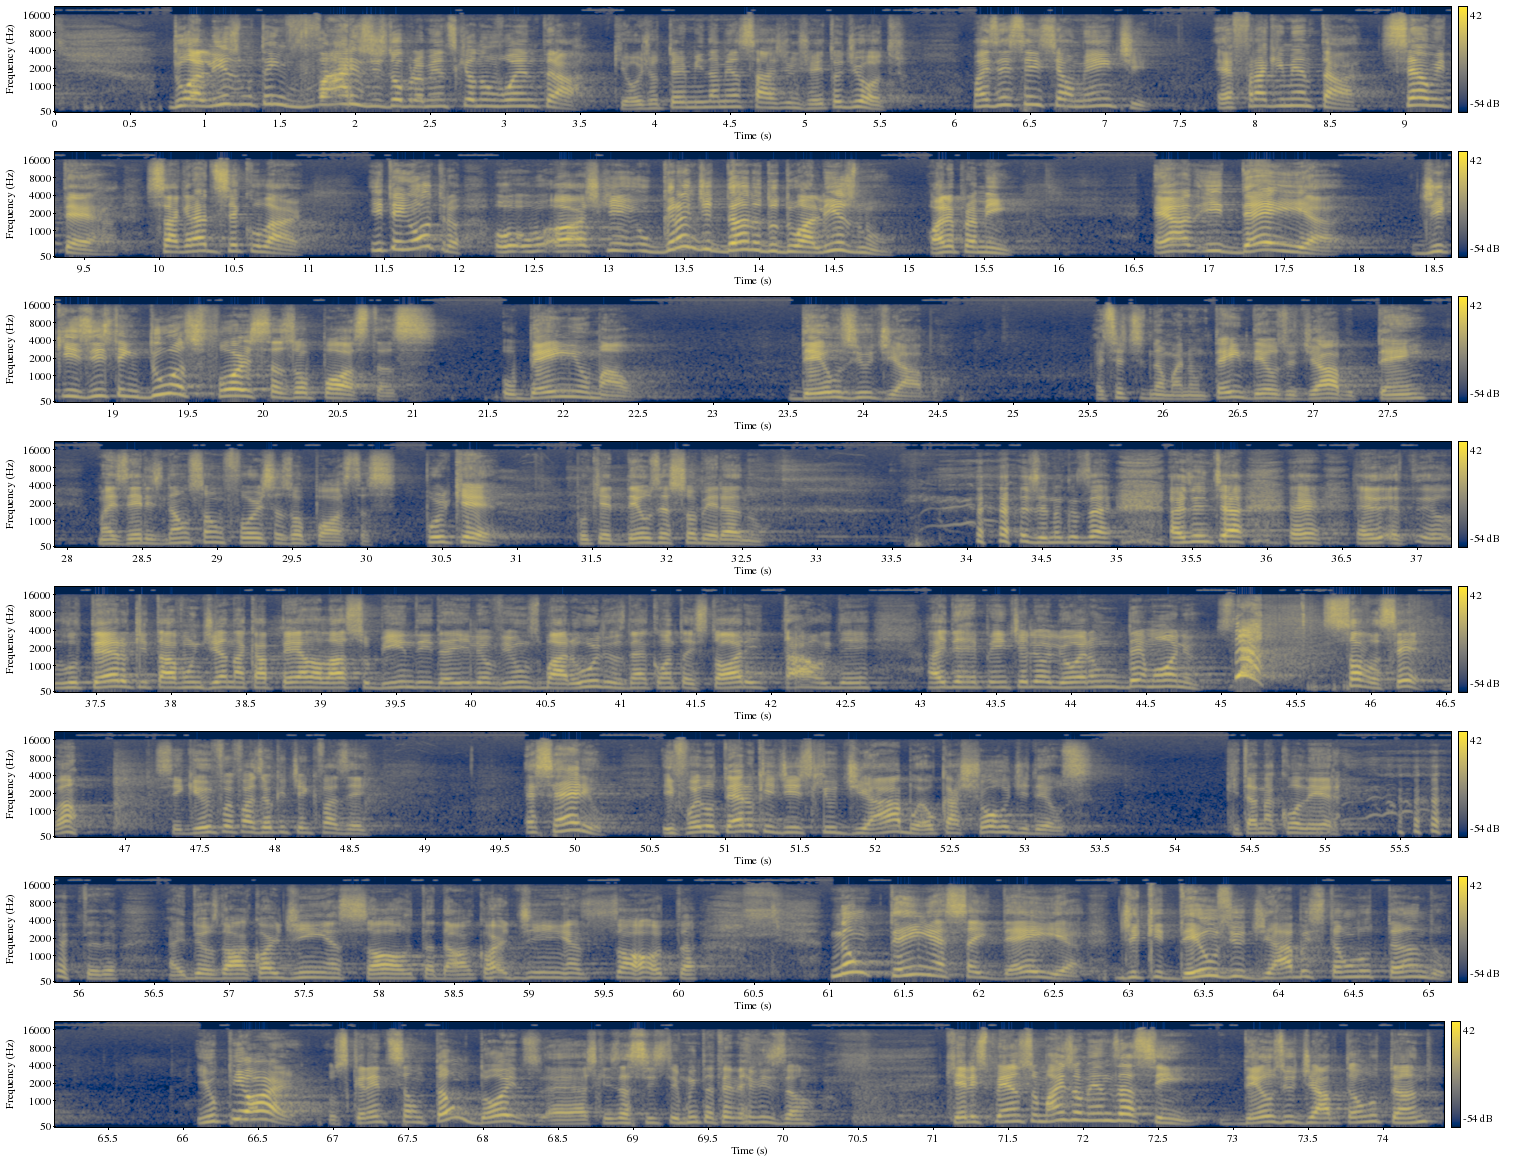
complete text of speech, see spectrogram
dualismo tem vários desdobramentos que eu não vou entrar, que hoje eu termino a mensagem de um jeito ou de outro. Mas, essencialmente, é fragmentar céu e terra, sagrado e secular, e tem outro, o, o, acho que o grande dano do dualismo, olha para mim, é a ideia de que existem duas forças opostas, o bem e o mal, Deus e o diabo. Aí você diz, não, mas não tem Deus e o diabo? Tem, mas eles não são forças opostas. Por quê? Porque Deus é soberano. a gente não consegue. A gente é, é, é, Lutero que estava um dia na capela lá subindo e daí ele ouviu uns barulhos, né? Conta a história e tal. E aí de repente ele olhou, era um demônio. Só você? Bom, seguiu e foi fazer o que tinha que fazer. É sério. E foi Lutero que disse que o diabo é o cachorro de Deus que está na coleira. Entendeu? Aí Deus dá uma cordinha, solta, dá uma cordinha, solta. Não tem essa ideia de que Deus e o diabo estão lutando. E o pior, os crentes são tão doidos, é, acho que eles assistem muita televisão, que eles pensam mais ou menos assim: Deus e o diabo estão lutando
